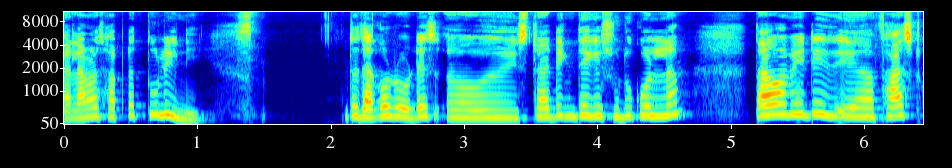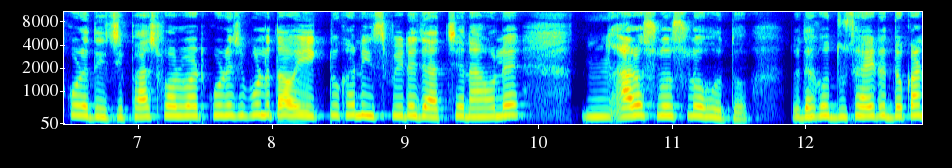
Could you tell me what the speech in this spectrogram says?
মেলা, আমরা সবটা তুলিনি। তো দেখো রোডে স্টার্টিং থেকে শুরু করলাম। তাও আমি এটি ফাস্ট করে দিয়েছি ফাস্ট ফরওয়ার্ড করেছি বলে তাও একটুখানি স্পিডে যাচ্ছে, না হলে আরও স্লো স্লো হতো। তো দেখো দু সাইডের দোকান,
